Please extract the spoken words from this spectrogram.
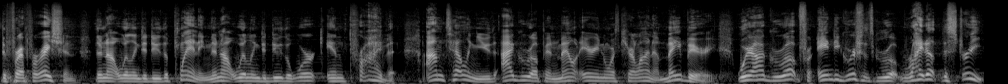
the preparation. They're not willing to do the planning. They're not willing to do the work in private. I'm telling you, I grew up in Mount Airy, North Carolina, Mayberry, where I grew up. From Andy Griffith grew up right up the street.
